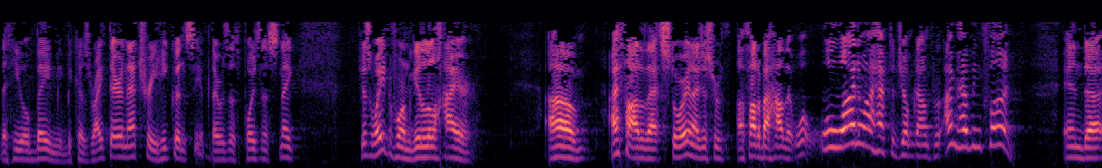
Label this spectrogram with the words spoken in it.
that he obeyed me because right there in that tree, he couldn't see it. There was this poisonous snake just waiting for him to get a little higher. Um, I thought of that story and I just I thought about how that, well, well why do I have to jump down? From, I'm having fun. And uh,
